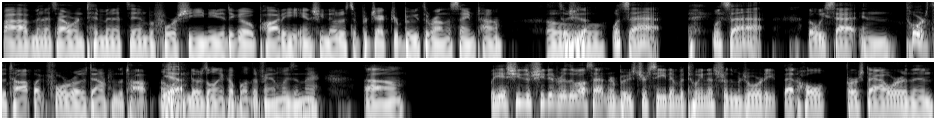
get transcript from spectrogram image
five minutes, hour and ten minutes in before she needed to go potty, and she noticed a projector booth around the same time. oh, So she's like, "What's that? What's that?" But we sat in towards the top, like four rows down from the top. Yeah. there was only a couple other families in there. Um, but yeah, she did. She did really well. Sat in her booster seat in between us for the majority that whole first hour, and then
